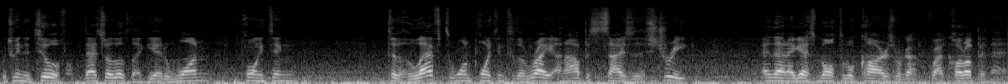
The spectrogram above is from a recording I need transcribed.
between the two of them. That's what it looked like. You had one pointing to the left, one pointing to the right on opposite sides of the street, and then I guess multiple cars were got, got caught up in that.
